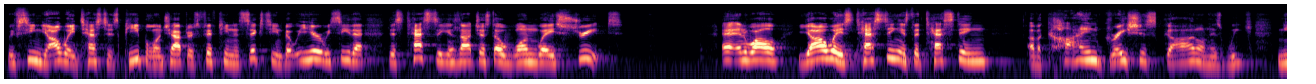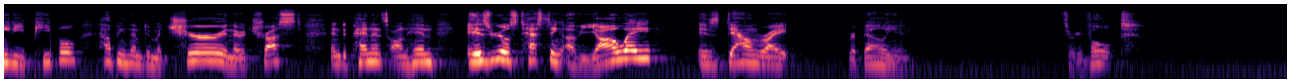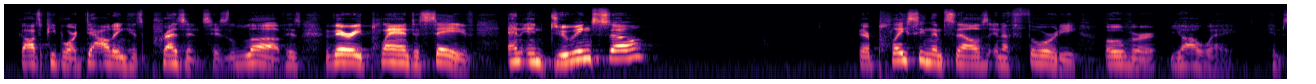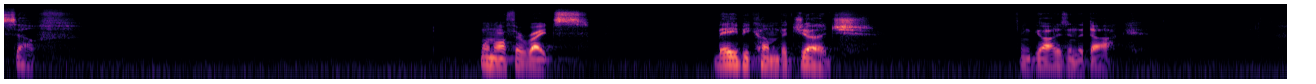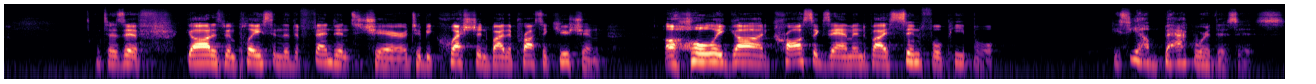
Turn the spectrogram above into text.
We've seen Yahweh test his people in chapters 15 and 16, but we here we see that this testing is not just a one way street. And while Yahweh's testing is the testing of a kind, gracious God on his weak, needy people, helping them to mature in their trust and dependence on him, Israel's testing of Yahweh is downright rebellion. It's a revolt. God's people are doubting his presence, his love, his very plan to save. And in doing so, they're placing themselves in authority over Yahweh himself. One author writes, They become the judge, and God is in the dock. It's as if God has been placed in the defendant's chair to be questioned by the prosecution, a holy God cross examined by sinful people. Do you see how backward this is?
